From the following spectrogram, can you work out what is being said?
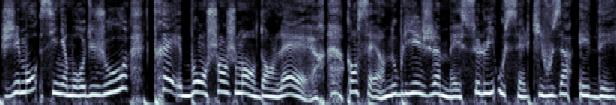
Gémeaux, signe amoureux du jour, très bon changement dans l'air. Cancer, n'oubliez jamais celui ou celle qui vous a aidé.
